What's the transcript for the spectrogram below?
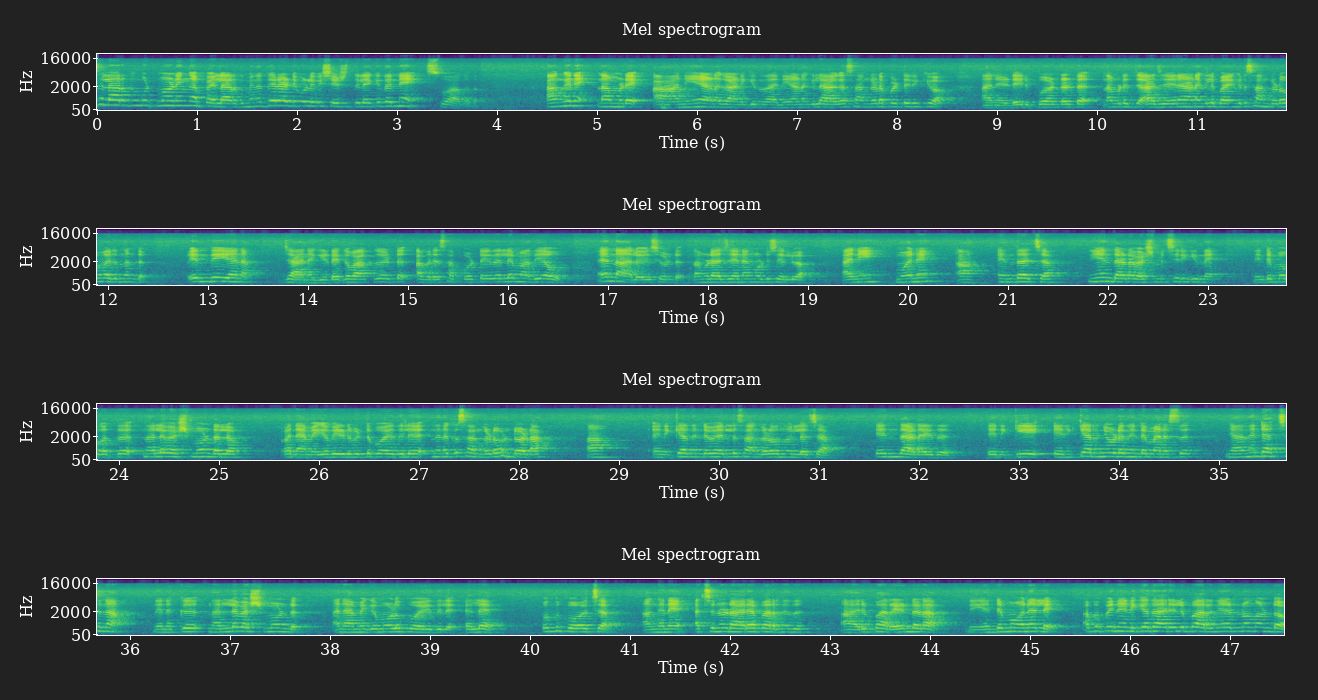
Friends എല്ലാവർക്കും good morning അപ്പോൾ എല്ലാവർക്കും ഇന്നത്തെ ഒരു അടിപൊളി വിശേഷത്തിലേക്ക് തന്നെ സ്വാഗതം. അങ്ങനെ നമ്മുടെ ആനയാണ് കാണിക്കുന്നത്. അനിയാണെങ്കിൽ ആകെ സങ്കടപ്പെട്ടിരിക്കുക അനയുടെ ഇരിപ്പ് കണ്ടിട്ട് നമ്മുടെ അജയനാണെങ്കിൽ ഭയങ്കര സങ്കടവും വരുന്നുണ്ട്. എന്ത് ചെയ്യാനാ? ജാനകിയുടെയൊക്കെ വാക്ക് കേട്ട് അവരെ സപ്പോർട്ട് ചെയ്തല്ലേ മതിയാവും. എന്നാലോചിച്ചുകൊണ്ട് നമ്മുടെ അജയൻ അങ്ങോട്ട് ചെല്ലുക അനി മോനെ ആ എന്താ അച്ഛാ? നീ എന്താടാ വിഷമിച്ചിരിക്കുന്നേ? നിന്റെ മുഖത്ത് നല്ല വിഷമമുണ്ടല്ലോ. അനാമിക വീട് വിട്ടു പോയതിൽ നിനക്ക് സങ്കടം ഉണ്ടോടാ? ആ എനിക്ക് അതിന്റെ പേരിൽ സങ്കടമൊന്നുമില്ല ചാ എന്താടാ ഇത്? എനിക്ക് എനിക്കറിഞ്ഞൂടെ നിന്റെ മനസ്സ്. ഞാൻ നിന്റെ അച്ഛനാ. നിനക്ക് നല്ല വിഷമമുണ്ട് അനാമിക മോൾ പോയതിൽ അല്ലേ? ഒന്ന് പോവച്ചാ. അങ്ങനെ അച്ഛനോട് ആരാ പറഞ്ഞത്? ആരും പറയണ്ടടാ. നീ എന്റെ മോനല്ലേ. അപ്പൊ പിന്നെ എനിക്കത് ആരെങ്കിലും പറഞ്ഞു തരണമെന്നുണ്ടോ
